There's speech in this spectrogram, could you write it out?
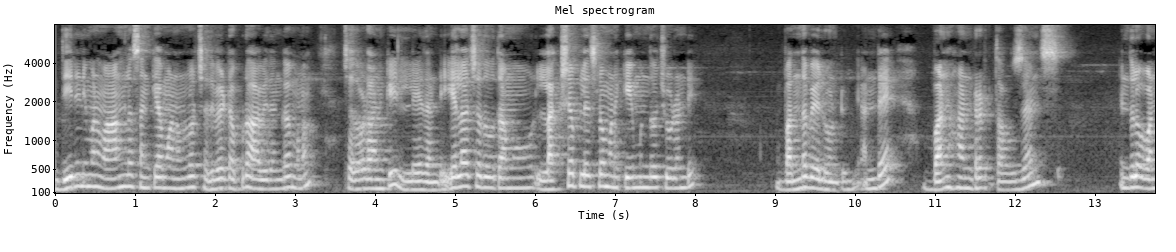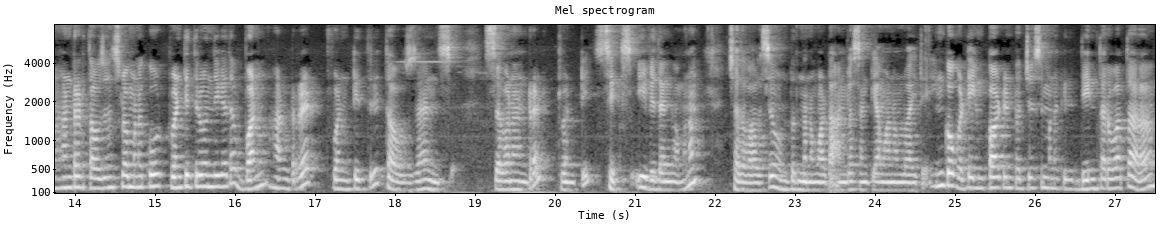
దీనిని మనం ఆంగ్ల సంఖ్యామానంలో చదివేటప్పుడు ఆ విధంగా మనం చదవడానికి లేదండి. ఎలా చదువుతాము? లక్ష ప్లేస్లో మనకి ఏముందో చూడండి. వంద వేలు ఉంటుంది. అంటే వన్ హండ్రెడ్ థౌజండ్స్. ఇందులో వన్ హండ్రెడ్ థౌజండ్స్లో మనకు ట్వంటీ త్రీ ఉంది కదా. One hundred twenty three thousands. Seven hundred twenty six. ఈ విధంగా మనం చదవాల్సి ఉంటుందన్నమాట ఆంగ్ల సంఖ్యామానంలో అయితే. ఇంకొకటి ఇంపార్టెంట్ వచ్చేసి మనకి దీని తర్వాత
